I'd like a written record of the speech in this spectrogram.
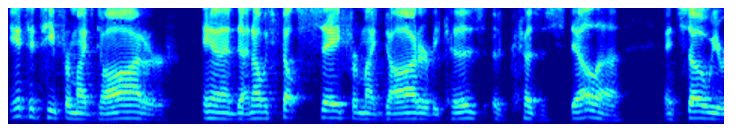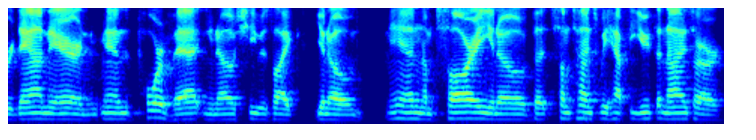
entity for my daughter, and uh, and I always felt safe for my daughter because uh, because of Stella. And so we were down there, and man, the poor vet, you know, she was like, you know, man, I'm sorry, you know, but sometimes we have to euthanize our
